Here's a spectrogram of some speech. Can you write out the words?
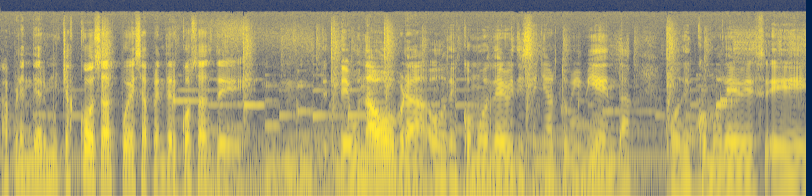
aprender muchas cosas, puedes aprender cosas de, de, una obra o de cómo debes diseñar tu vivienda o de cómo debes... Eh,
